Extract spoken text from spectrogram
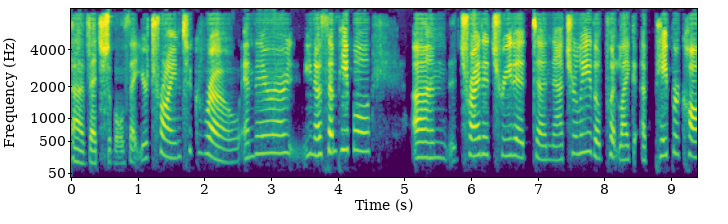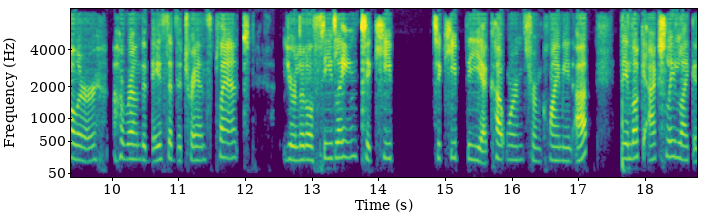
uh, vegetables that you're trying to grow. And there are, you know, some people um, try to treat it uh, naturally. They'll put like a paper collar around the base of the transplant, your little seedling, to keep to keep the uh, cutworms from climbing up. They look actually like a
